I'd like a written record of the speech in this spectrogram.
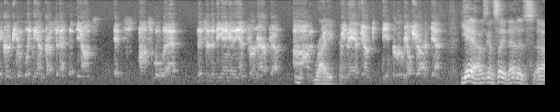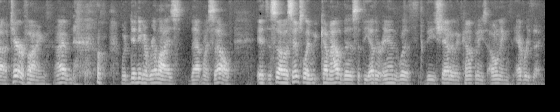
it could be completely unprecedented. You know, it's, it's possible that this is the beginning of the end for America. Um, Right. We may have jumped the proverbial shark. Yeah. I was going to say that is uh, terrifying. I have, didn't even realize that myself. It's so essentially we come out of this at the other end with these shadowy companies owning everything.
